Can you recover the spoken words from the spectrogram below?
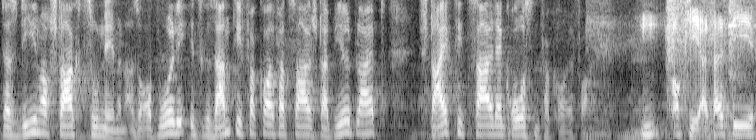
dass die noch stark zunehmen. Also obwohl die, insgesamt die Verkäuferzahl stabil bleibt, steigt die Zahl der großen Verkäufer. Hm, okay, das heißt, die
